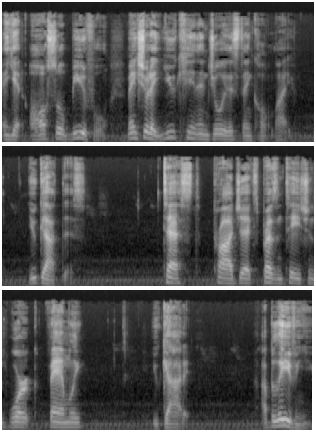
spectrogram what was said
and yet also beautiful. Make sure that you can enjoy this thing called life. You got this. Test, projects, presentations, work, family. You got it. I believe in you.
